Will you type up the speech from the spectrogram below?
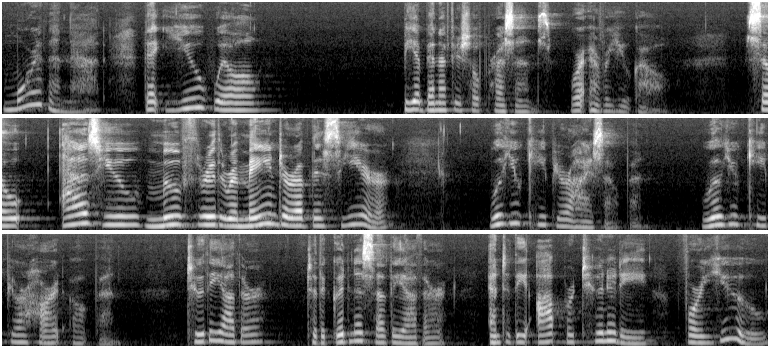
more than that, that you will be a beneficial presence wherever you go. So, as you move through the remainder of this year, will you keep your eyes open? Will you keep your heart open? To the other, to the goodness of the other, and to the opportunity for you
